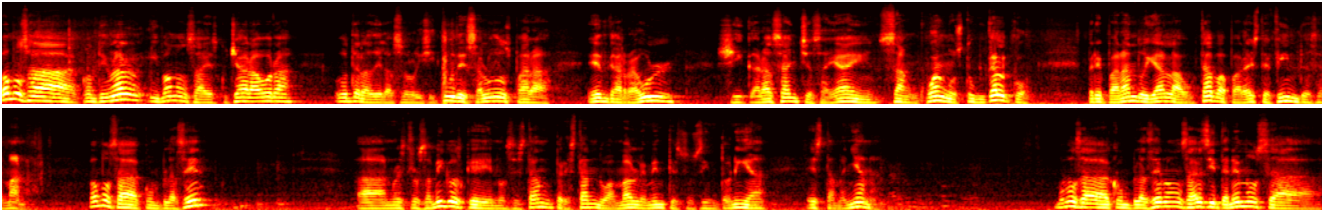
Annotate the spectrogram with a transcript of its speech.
Vamos a continuar y vamos a escuchar ahora otra de las solicitudes. Saludos para Edgar Raúl Chicará Sánchez allá en San Juan Ostuncalco, preparando ya la octava para este fin de semana. Vamos a complacer a nuestros amigos que nos están prestando amablemente su sintonía esta mañana. Vamos a complacer, vamos a ver si tenemos a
